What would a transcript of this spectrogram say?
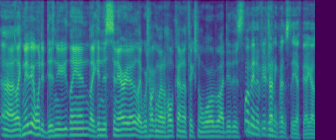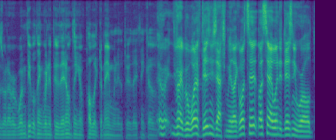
uh, like maybe I went to Disneyland like in this scenario like we're talking about a whole kind of fictional world where I did this. Well, I mean, if you're trying to convince the FBI guys, or whatever, when people think Winnie the Pooh, they don't think of public domain Winnie the Pooh. They think of Uh, right but what if Disney's after me? Like what's it let's say I went to Disney World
